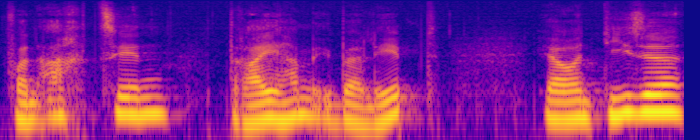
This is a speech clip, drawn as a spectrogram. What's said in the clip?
Von 18, drei haben überlebt. Ja, und diese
